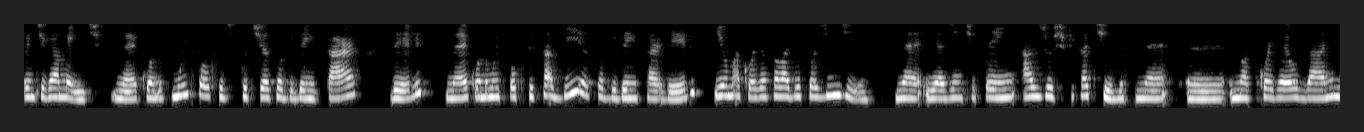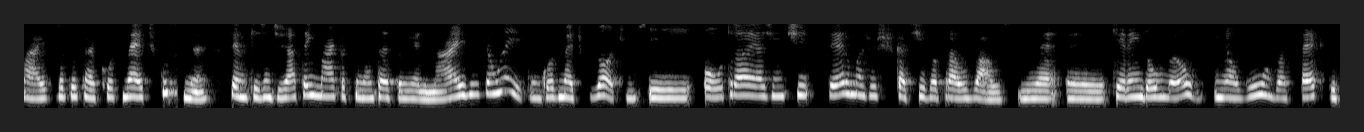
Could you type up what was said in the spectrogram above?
antigamente, né? Quando muito pouco se discutia sobre bem-estar, deles, né? Quando muito pouco se sabia sobre o bem-estar deles, e uma coisa é falar disso hoje em dia, né? E a gente tem as justificativas, né? É, uma coisa é usar animais para testar cosméticos, né? Sendo que a gente já tem marcas que não testam em animais e estão aí com cosméticos ótimos. E outra é a gente ter uma justificativa para usá-los, né? É, querendo ou não, em alguns aspectos,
